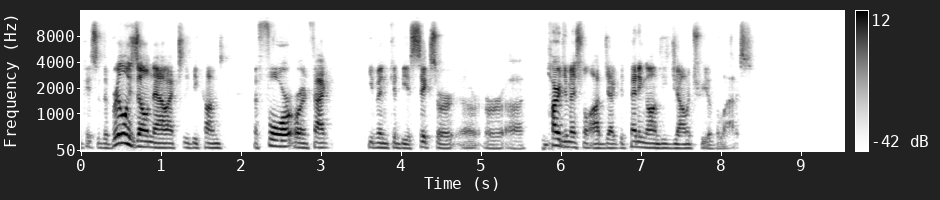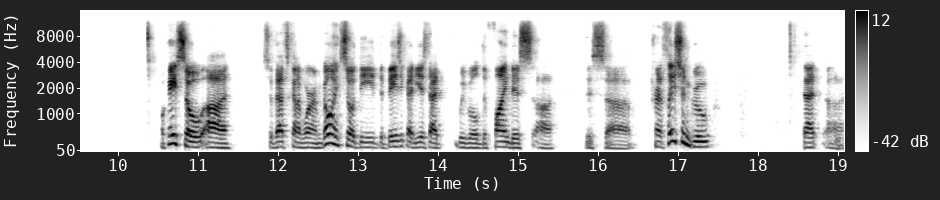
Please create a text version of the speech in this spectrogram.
Okay, so the Brillouin zone now actually becomes a four, or in fact, even can be a six or, or, or a higher dimensional object, depending on the geometry of the lattice. Okay, so uh, so that's kind of where I'm going. So the, the basic idea is that we will define this, uh, this uh, translation group that uh,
